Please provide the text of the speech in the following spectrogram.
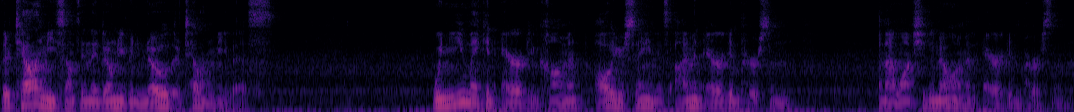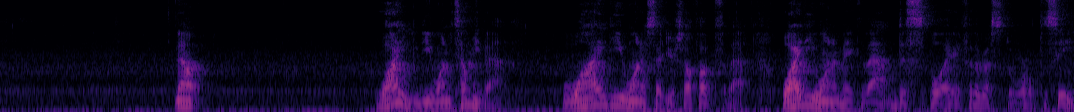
They're telling me something they don't even know they're telling me this. When you make an arrogant comment, all you're saying is, I'm an arrogant person, and I want you to know I'm an arrogant person. Now, why do you want to tell me that? Why do you want to set yourself up for that? Why do you want to make that display for the rest of the world to see?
